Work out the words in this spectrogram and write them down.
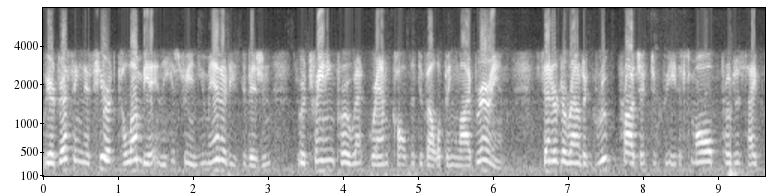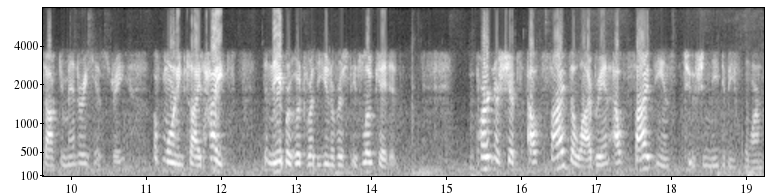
We are addressing this here at Columbia in the History and Humanities Division through a training program called the Developing Librarian, centered around a group project to create a small prototype documentary history of Morningside Heights, the neighborhood where the university is located partnerships outside the library and outside the institution need to be formed,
